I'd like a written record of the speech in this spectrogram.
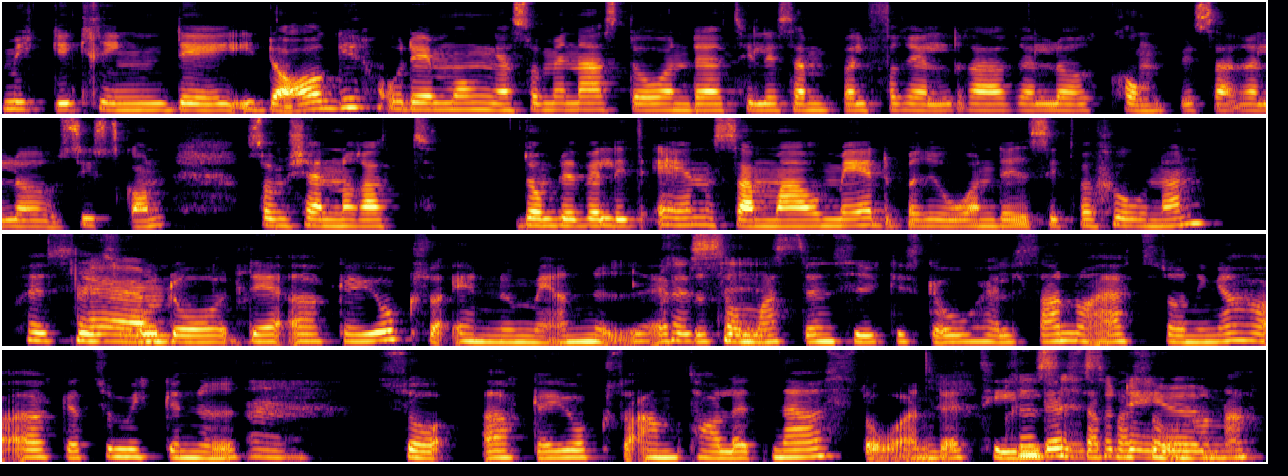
mycket kring det idag. Och det är många som är närstående, till exempel föräldrar eller kompisar eller syskon, som känner att de blir väldigt ensamma och medberoende i situationen. Precis, och Ehm. då, det ökar ju också ännu mer nu eftersom Precis. att den psykiska ohälsan och ätstörningar har ökat så mycket nu Mm. Så ökar ju också antalet närstående till Precis, dessa och det är, ju, personerna.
